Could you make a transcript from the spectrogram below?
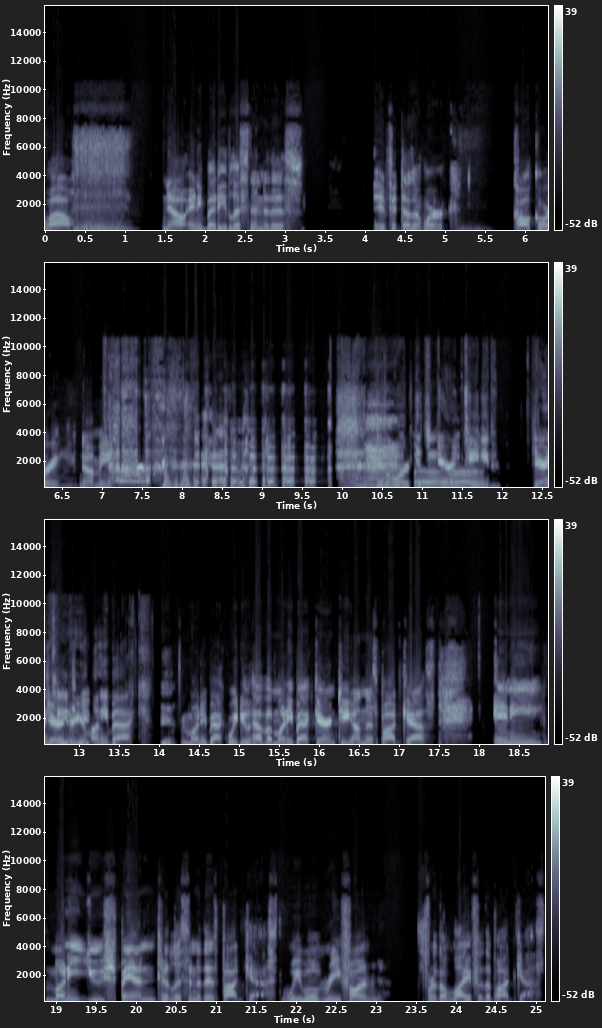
Wow. Now, anybody listening to this, if it doesn't work, Call Corey, not me. It'll work. It's uh, guaranteed. Guaranteed, guaranteed, or your money back. Money back. We do have a money back guarantee on this podcast. Any money you spend to listen to this podcast, we will refund for the life of the podcast.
